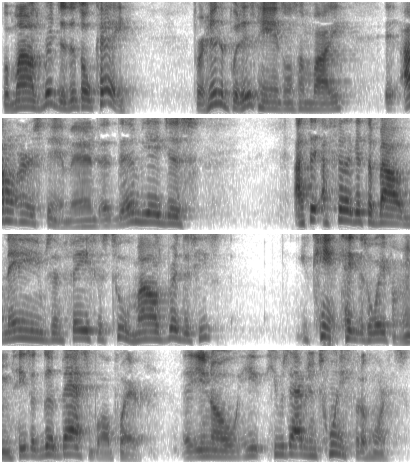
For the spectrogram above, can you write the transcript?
But Miles Bridges, it's okay for him to put his hands on somebody. I don't understand, man. The, the NBA just, I think, I feel like it's about names and faces too. Miles Bridges, he's you can't take this away from him. He's a good basketball player. Uh, you know, he, he was averaging 20 for the Hornets.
